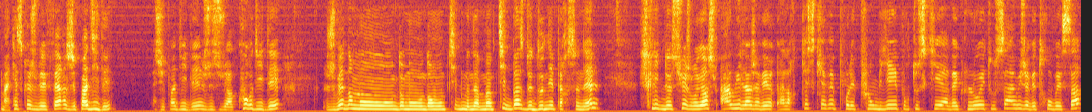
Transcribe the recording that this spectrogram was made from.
Bah, qu'est-ce que je vais faire? J'ai pas d'idée. J'ai pas d'idée, je suis à court d'idées. Je vais dans, mon, dans, ma petite base de données personnelles. Je clique dessus et je regarde. ah oui, là j'avais. Alors qu'est-ce qu'il y avait pour les plombiers, pour tout ce qui est avec l'eau et tout ça? Oui, j'avais trouvé ça.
